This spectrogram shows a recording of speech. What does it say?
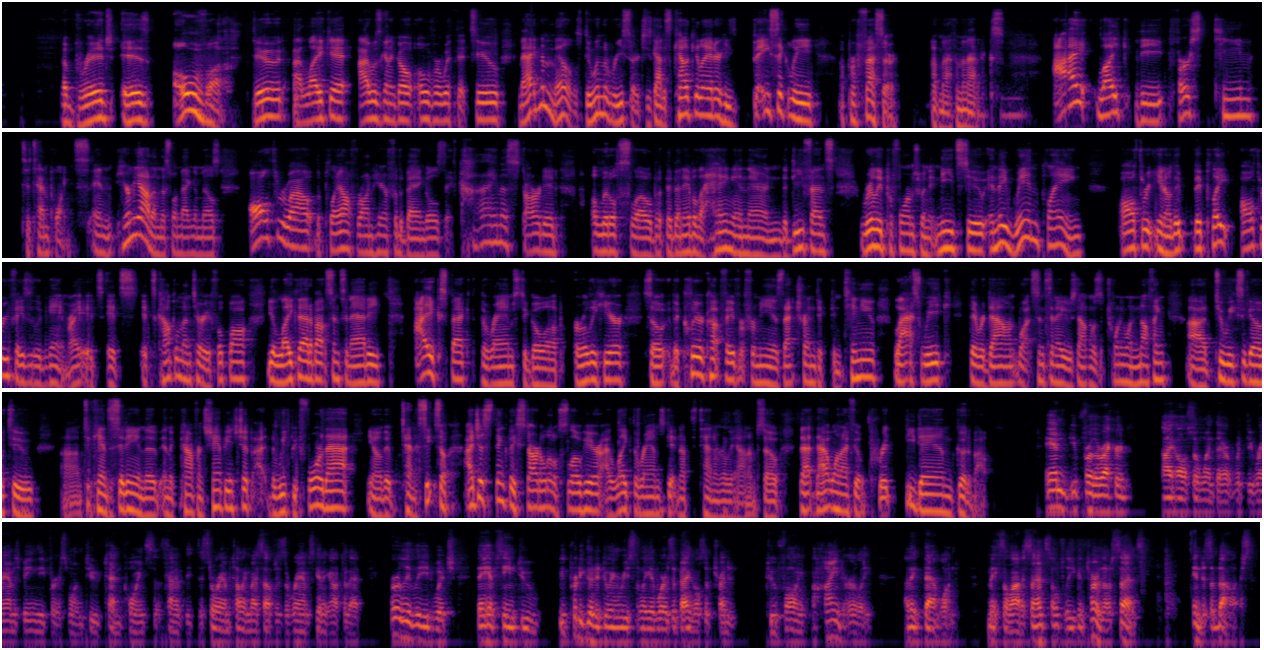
The bridge is over. Dude, I like it. I was going to go over with it too. Magnum Mills doing the research. He's got his calculator. He's basically a professor of mathematics. I like the first team to 10 points. And hear me out on this one, Magnum Mills. All throughout the playoff run here for the Bengals, they've kind of started a little slow, but they've been able to hang in there, and the defense really performs when it needs to, and they win playing all three you know they they play all three phases of the game right it's it's it's complementary football you like that about cincinnati I expect the Rams to go up early here. So the clear cut favorite for me is that trend to continue. Last week they were down. What Cincinnati was down was it twenty one nothing uh, two weeks ago to um, to Kansas City in the in the conference championship. The week before that, you know, the Tennessee. So I just think they start a little slow here. I like the Rams getting up to ten early on them. So that that one I feel pretty damn good about. And for the record, I also went there with the Rams being the first one to 10 points. That's kind of the, the, story I'm telling myself is the Rams getting out to that early lead, which they have seemed to be pretty good at doing recently. And whereas the Bengals have trended to falling behind early, I think that one makes a lot of sense. Hopefully, you can turn those cents into some dollars.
